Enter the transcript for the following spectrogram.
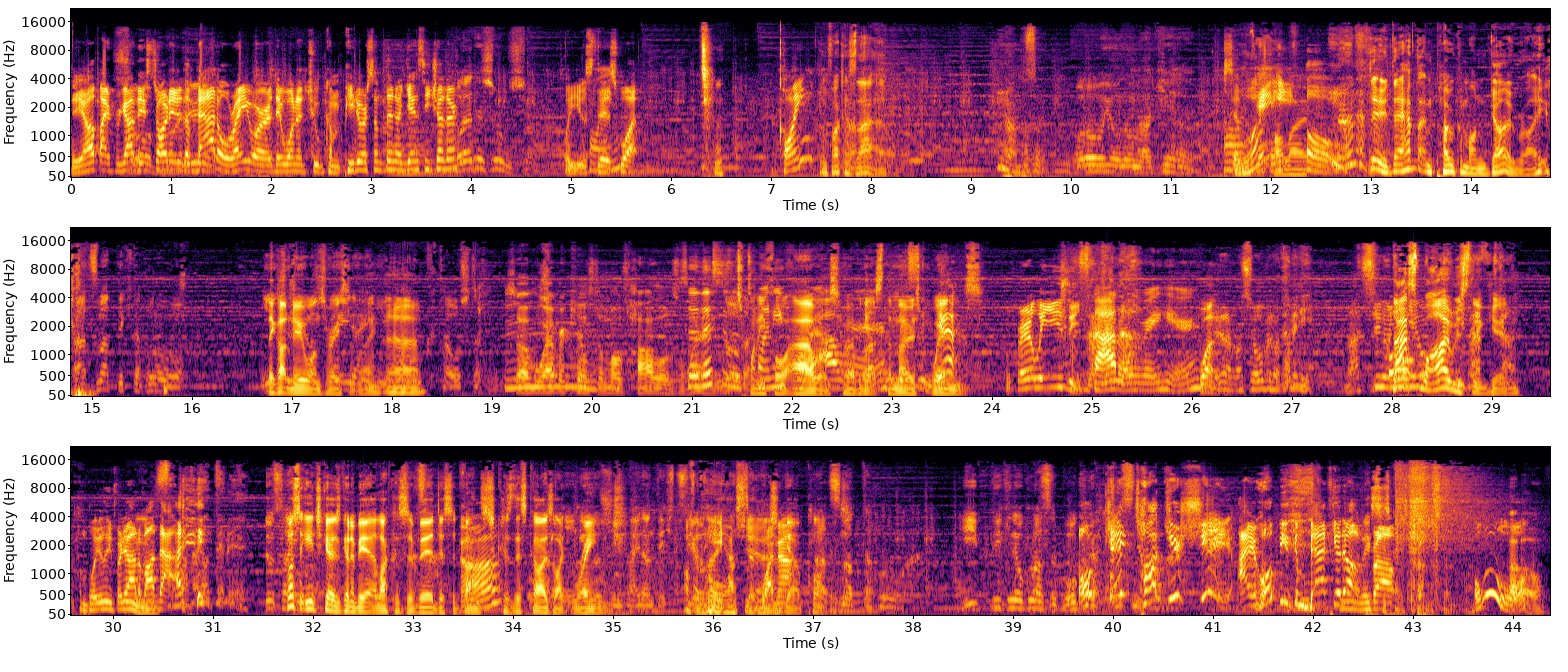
Yup, I forgot they started the battle, right? Or they wanted to compete or something against each other. We'll use this, Coin? what? Coin? The fuck is that? It's a What? pay- Hollow. Oh. Dude, they have that in Pokemon Go, right? They got new ones recently. Yeah. So whoever kills the most hollows So this is a 24 hours. Whoever gets the most wins. Fairly easy. battle right here. What? That's what I was thinking. Completely forgot about that. Plus, Ichigo is going to be at like a severe disadvantage Huh? because this guy's like range, Of and he has to yeah. Get up close. okay, talk your shit. I hope you can back it up, bro. this guy's constant. Oh. Uh-oh.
